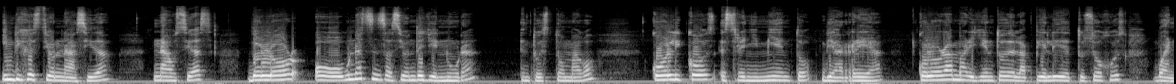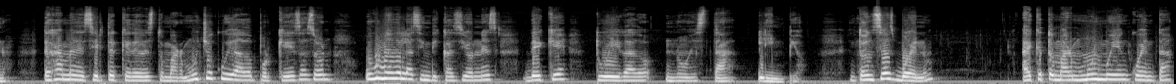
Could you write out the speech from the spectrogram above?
indigestión ácida, náuseas, dolor o una sensación de llenura, en tu estómago, cólicos, estreñimiento, diarrea, color amarillento de la piel y de tus ojos, bueno, déjame decirte que debes tomar mucho cuidado porque esas son una de las indicaciones de que tu hígado no está limpio. Entonces, bueno, hay que tomar muy muy en cuenta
